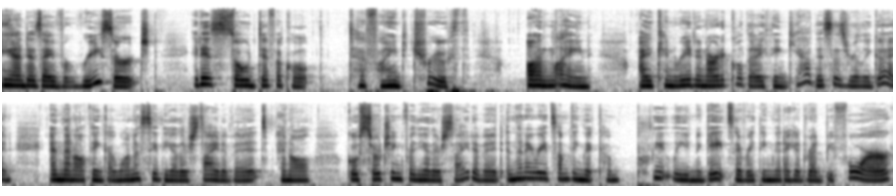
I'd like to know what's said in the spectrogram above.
And as I've researched, it is so difficult to find truth online. I can read an article that I think, yeah, this is really good. And then I'll think, I want to see the other side of it. And I'll go searching for the other side of it. And then I read something that completely negates everything that I had read before.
